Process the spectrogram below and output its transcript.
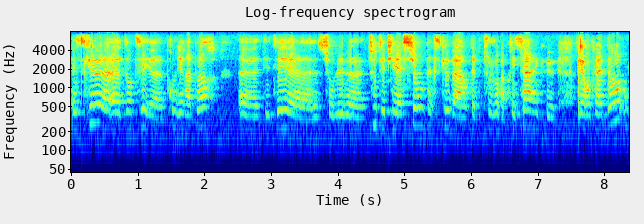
est-ce que euh, dans tes euh, premiers rapports, euh, t'étais euh, sur le toute épilation parce que bah, on t'avait toujours appris ça et que fallait rentrer là-dedans ou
